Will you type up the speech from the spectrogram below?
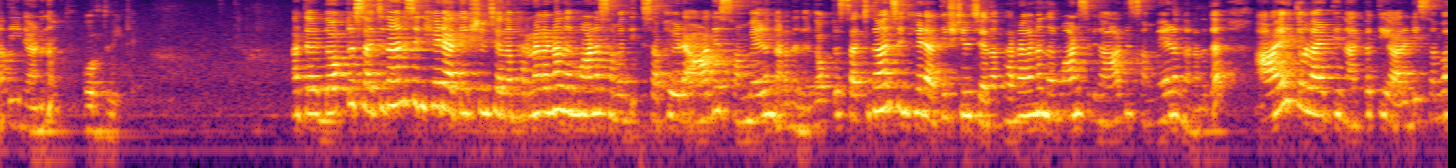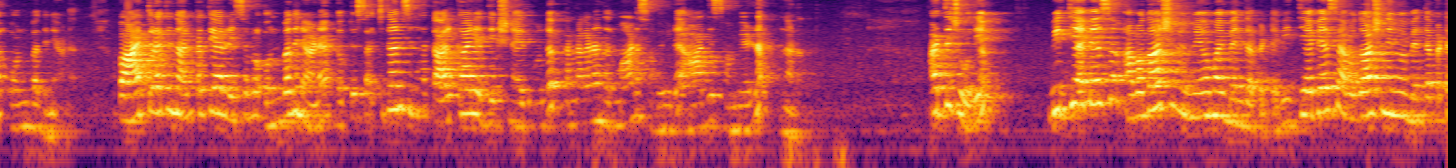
നദിയിലാണെന്നും ഓർത്തു വയ്ക്കുക അത് ഡോക്ടർ സച്ചിദാനന്ദ സിൻഹയുടെ അധ്യക്ഷതയിൽ ചേർന്ന ഭരണഘടനാ നിർമ്മാണ സമിതി സഭയുടെ ആദ്യ സമ്മേളനം നടന്നത് ഡോക്ടർ സച്ചിദാനന്ദ സിൻഹയുടെ അധ്യക്ഷതയിൽ ചേർന്ന ഭരണഘടനാ നിർമ്മാണ സമിതി ആദ്യ സമ്മേളനം നടന്നത് ആയിരത്തി തൊള്ളായിരത്തി നാൽപ്പത്തി ആറ് ഡിസംബർ ഒൻപതിനാണ്. അപ്പൊ ആയിരത്തി തൊള്ളായിരത്തി നാൽപ്പത്തി ആറ് ഡിസംബർ ഒൻപതിനാണ് ഡോക്ടർ സച്ചിദാനന്ദ സിൻഹ താൽക്കാലിക അധ്യക്ഷനായതുകൊണ്ട് ഭരണഘടനാ നിർമ്മാണ സഭയുടെ ആദ്യ സമ്മേളനം നടന്നത്. അടുത്ത ചോദ്യം. വിദ്യാഭ്യാസം അവകാശ നിയമവുമായി ബന്ധപ്പെട്ട് വിദ്യാഭ്യാസ അവകാശ നിയമവുമായി ബന്ധപ്പെട്ട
